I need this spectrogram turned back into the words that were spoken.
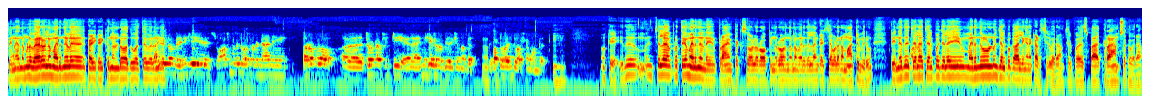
പിന്നെ നമ്മൾ വേറെ വല്ല മരുന്നുകൾ കഴി കഴിക്കുന്നുണ്ടോ? അതുപോലത്തെ വേറെ എനിക്ക് പ്രശ്നമുണ്ട് ഞാൻ ഫിഫ്റ്റി ഇൻഹേലർ ഉപയോഗിക്കുന്നുണ്ട്. ഒരു പത്ത് പതിനഞ്ച് വർഷം കൊണ്ട് ഓക്കെ. ഇത് ചില പ്രത്യേക മരുന്നുണ്ട് ഈ പ്രായം പെക്സോൾ റോപ്പിനറോൾ എന്ന് പറഞ്ഞ മരുന്നെല്ലാം കഴിച്ചാൽ വളരെ മാറ്റം വരും. പിന്നെ ഇത് ചില ചിലപ്പോൾ ചില ഈ മരുന്നുകൾ കൊണ്ടും ചിലപ്പോൾ കാലിങ്ങനെ കടച്ചിൽ വരാം. ചിലപ്പോൾ സ്പാ ക്രാംസ് ഒക്കെ വരാം.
